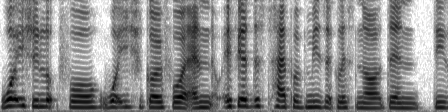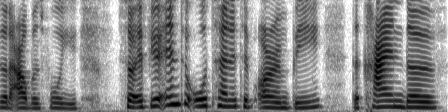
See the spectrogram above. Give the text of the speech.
what you should look for, what you should go for. And if you're this type of music listener, then these are the albums for you. So if you're into alternative R&B, the kind of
